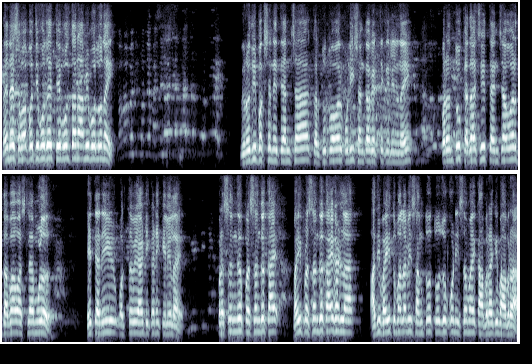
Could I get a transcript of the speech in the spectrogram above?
नाही नाही सभापती महोदय ते बोलताना आम्ही बोललो नाही. विरोधी पक्ष नेत्यांच्या कर्तृत्वावर कोणी शंका व्यक्त केलेली नाही. परंतु कदाचित त्यांच्यावर दबाव असल्यामुळं हे त्यांनी वक्तव्य या ठिकाणी केलेलं आहे. प्रसंग प्रसंग काय? भाई प्रसंग काय घडला? आधी भाई तुम्हाला मी सांगतो तो जो कोण इसम आहे काबरा की बाबरा?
